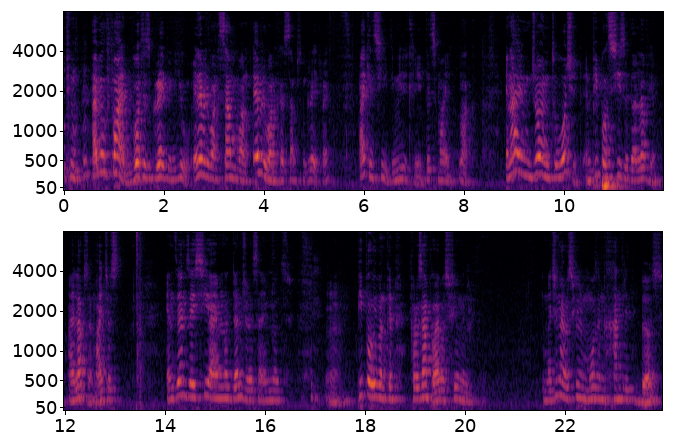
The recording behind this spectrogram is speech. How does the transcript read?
I will find what is great in you, and everyone, someone, everyone has something great, right? I can see it immediately. That's my luck, and I enjoy to watch it. And people see that I love him. I love them. I just, and then they see I am not dangerous. I am not. Mm people even can, for example, I was filming, imagine I was filming more than 100 births,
